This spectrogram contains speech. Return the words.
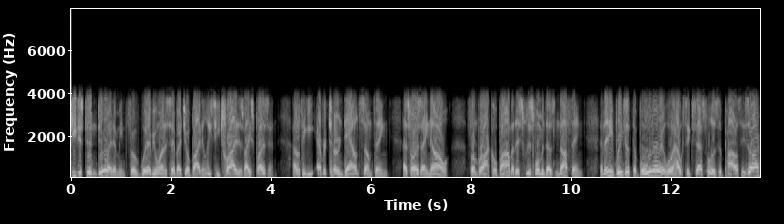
she just didn't do it. I mean, for whatever you want to say about Joe Biden, at least he tried as vice president. I don't think he ever turned down something, as far as I know, from Barack Obama. This this woman does nothing, and then he brings up the border and how successful his policies are.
